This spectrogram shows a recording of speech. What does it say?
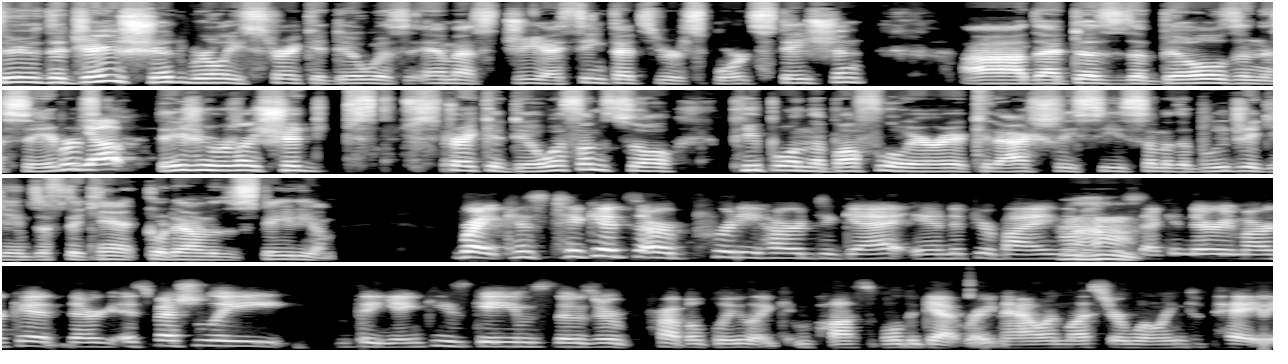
The the Jays should really strike a deal with MSG. I think that's your sports station. uh, that does the Bills and the Sabres. Yep. They should really should strike a deal with them so people in the Buffalo area could actually see some of the Blue Jay games if they can't go down to the stadium. Right, because tickets are pretty hard to get, and if you're buying them mm-hmm. on the secondary market, they're especially the Yankees games. Those are probably like impossible to get right now unless you're willing to pay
